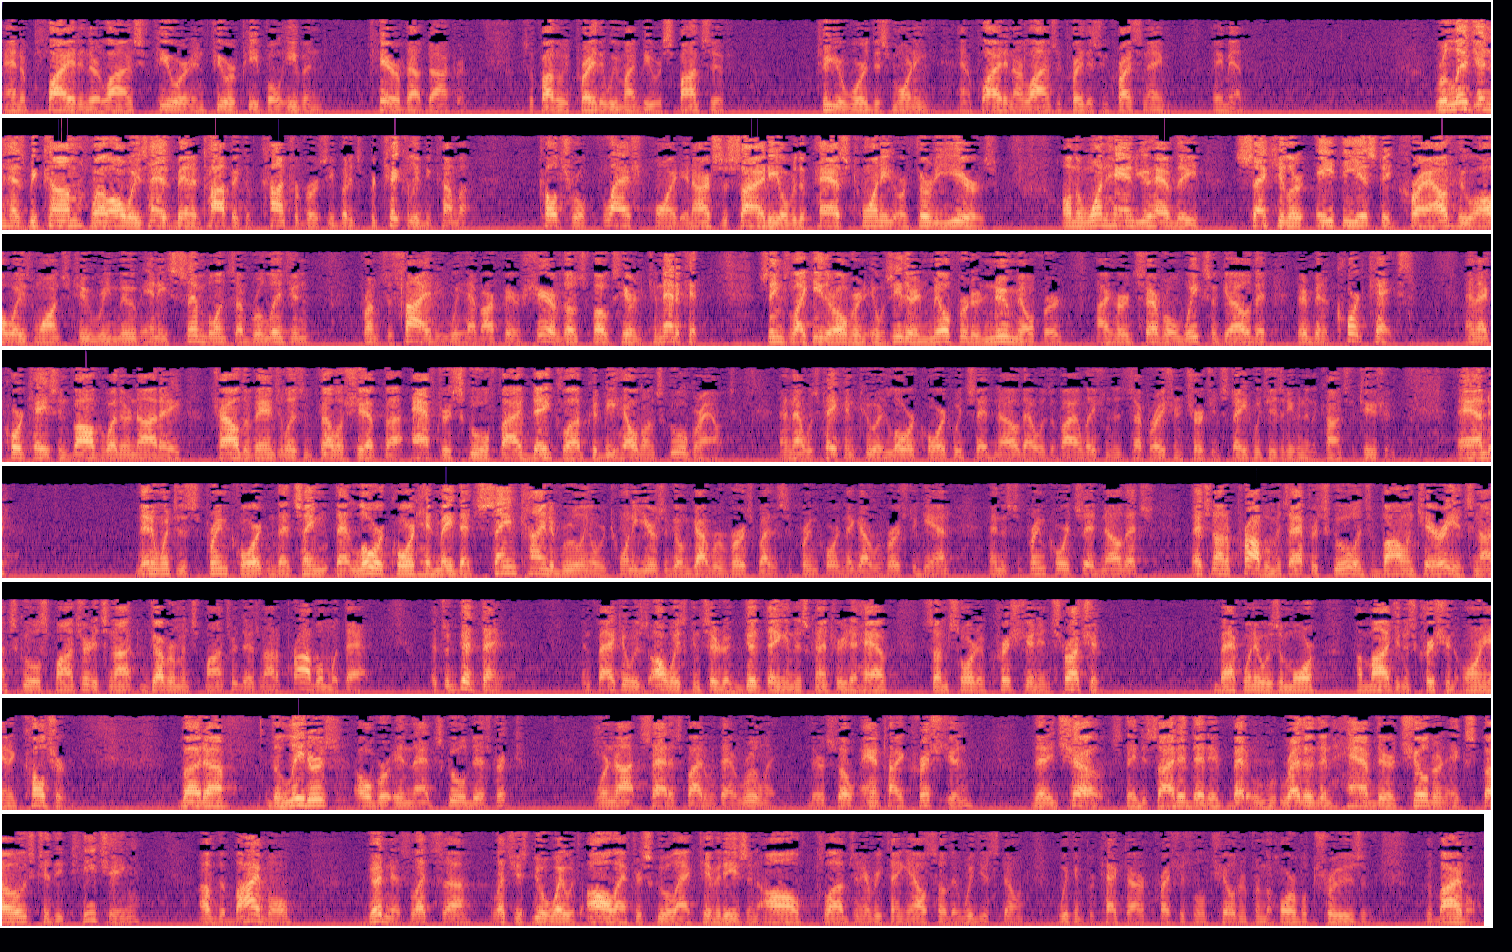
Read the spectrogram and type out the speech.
and apply it in their lives. Fewer and fewer people even care about doctrine. So, Father, we pray that we might be responsive to your word this morning and apply it in our lives. We pray this in Christ's name. Amen. Religion has become, well, always has been a topic of controversy, but it's particularly become a cultural flashpoint in our society over the past 20 or 30 years. On the one hand, you have the secular atheistic crowd who always wants to remove any semblance of religion from society. We have our fair share of those folks here in Connecticut. Seems like either over it was either in Milford or New Milford. I heard several weeks ago that there had been a court case, and that court case involved whether or not a child evangelism fellowship uh, after school five day club could be held on school grounds. And that was taken to a lower court which said no, that was a violation of the separation of church and state, which isn't even in the Constitution. And then it went to the Supreme Court, and that same that lower court had made that same kind of ruling over 20 years ago and got reversed by the Supreme Court, and they got reversed again. And the Supreme Court said, no, that's that's not a problem. It's after school. It's voluntary. It's not school sponsored. It's not government sponsored. There's not a problem with that. It's a good thing. In fact, it was always considered a good thing in this country to have some sort of Christian instruction back when it was a more homogenous Christian oriented culture. But uh, the leaders over in that school district were not satisfied with that ruling. They're so anti-Christian that it shows. They decided that it better, rather than have their children exposed to the teaching of the Bible, goodness, let's uh, let's just do away with all after-school activities and all clubs and everything else, so that we just don't we can protect our precious little children from the horrible truths of the Bible.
